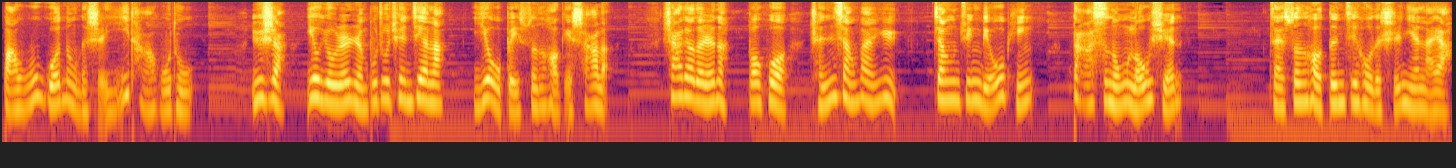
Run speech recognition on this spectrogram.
把吴国弄得是一塌糊涂。于是啊，又有人忍不住劝谏了，又被孙浩给杀了。杀掉的人呢，包括丞相万玉、将军刘平。大司农娄玄，在孙浩登基后的十年来呀，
